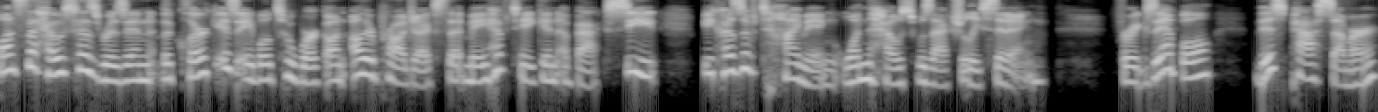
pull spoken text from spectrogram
once the House has risen, the clerk is able to work on other projects that may have taken a back seat because of timing when the House was actually sitting. For example, this past summer,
